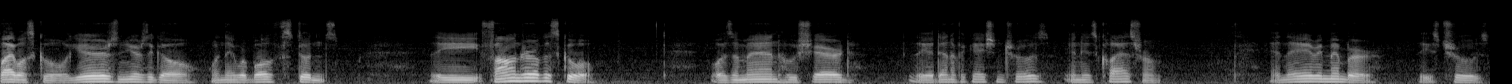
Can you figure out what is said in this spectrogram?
Bible school, years and years ago, when they were both students, the founder of the school was a man who shared the identification truths in his classroom. And they remember these truths.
